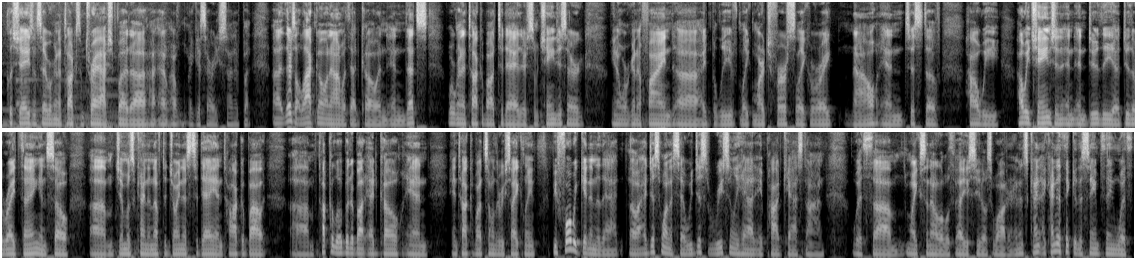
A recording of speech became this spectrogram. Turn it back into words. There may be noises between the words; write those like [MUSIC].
cliches and say we're going to talk some trash, but uh, I, I, I, guess I already said it. But uh, there's a lot going on with Edco, and, and that's what we're going to talk about today. There's some changes that are, you know, we're going to find, uh, I believe, like March 1st, like right now, and just of how we how we change and, and, and do the uh, do the right thing. And so um, Jim was kind enough to join us today and talk about um, talk a little bit about Edco and and talk about some of the recycling. Before we get into that, though, I just want to say we just recently had a podcast on with um, Mike Sanella with Vallecitos Water, and it's kind. Of, I kind of think of the same thing with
